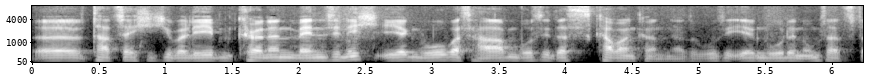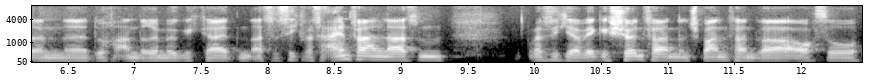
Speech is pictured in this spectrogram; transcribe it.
äh, tatsächlich überleben können, wenn sie nicht irgendwo was haben, wo sie das covern können. Also wo sie irgendwo den Umsatz dann äh, durch andere Möglichkeiten, also sich was einfallen lassen was ich ja wirklich schön fand und spannend fand, war auch so,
